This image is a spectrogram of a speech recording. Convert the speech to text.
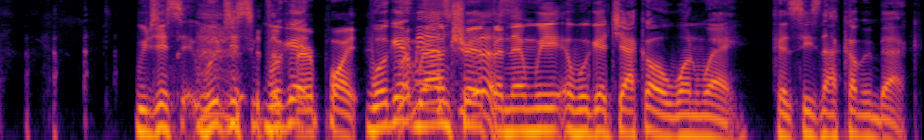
we just we'll just It's we'll a fair get point. we'll get round trip and then we and we'll get Jacko one way because he's not coming back.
